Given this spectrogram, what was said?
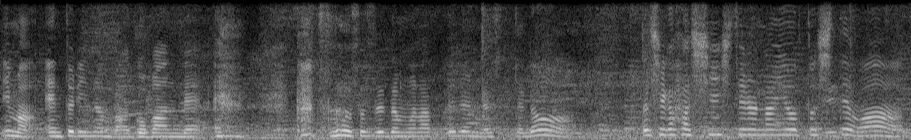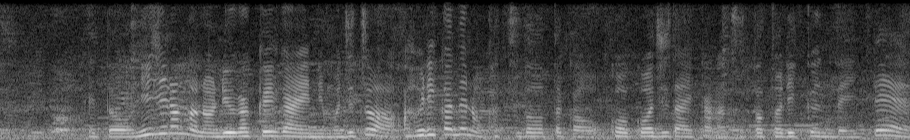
今エントリーナンバー5番で 活動させてもらってるんですけど私が発信してる内容としては、えっと、ニュージーランドの留学以外にも実はアフリカでの活動とかを高校時代からずっと取り組んでいて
